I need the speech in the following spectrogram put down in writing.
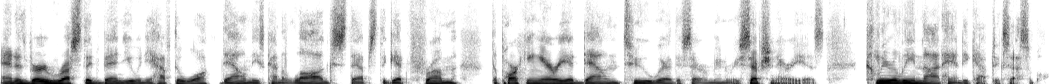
and it's a very rustic venue and you have to walk down these kind of log steps to get from the parking area down to where the ceremony reception area is. Clearly not handicapped accessible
